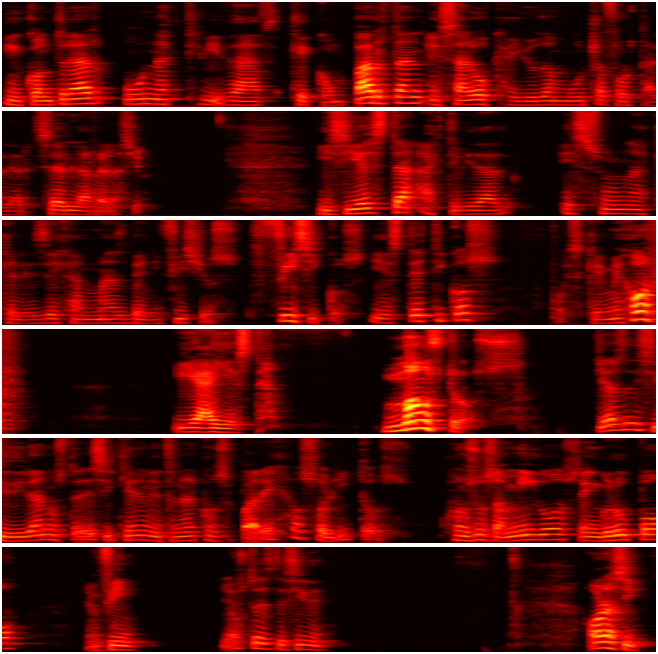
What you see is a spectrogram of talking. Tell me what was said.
Encontrar una actividad que compartan es algo que ayuda mucho a fortalecer la relación. Y si esta actividad es una que les deja más beneficios físicos y estéticos, pues qué mejor. Y ahí está. Monstruos. Ya decidirán ustedes si quieren entrenar con su pareja o solitos, con sus amigos, en grupo, en fin. Ya ustedes deciden. Ahora sí,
